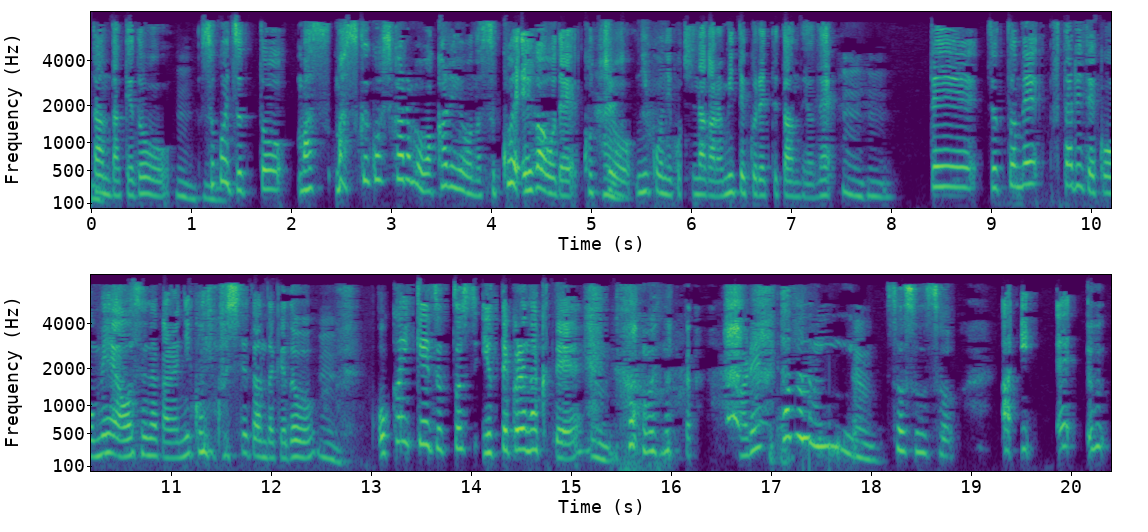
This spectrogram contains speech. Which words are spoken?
たんだけど、うん。すごいずっとマスマスク越しからもわかるようなすっごい笑顔でこっちをニコニコしながら見てくれてたんだよね。うん。うん。で、ずっとね、二人でこう目合わせながらニコニコしてたんだけど、うん。お会計ずっと言ってくれなくて、うん。多 分なんか、あれ？多分、うん。そうそうそう。あ、い、え、う、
